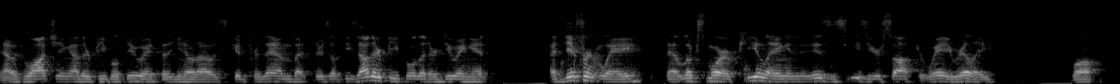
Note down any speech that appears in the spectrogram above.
And I was watching other people do it, but you know, that was good for them. But there's these other people that are doing it a different way that looks more appealing and it is this easier softer way really well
